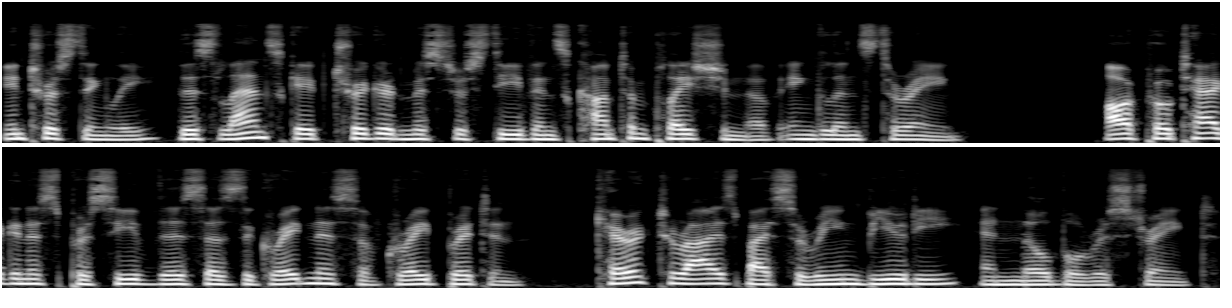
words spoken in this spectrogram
Interestingly, this landscape triggered Mr. Stevens' contemplation of England's terrain. Our protagonist perceived this as the greatness of Great Britain, characterized by serene beauty and noble restraint.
